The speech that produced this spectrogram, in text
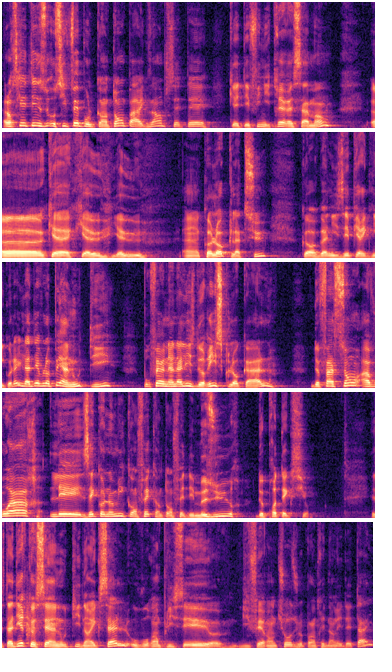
Alors ce qui a été aussi fait pour le canton, par exemple, c'était, qui a été fini très récemment, euh, qui, a, eu, il y a eu un colloque là-dessus qu'a organisé Pierrick Nicolas. Il a développé un outil pour faire une analyse de risque local, de façon à voir les économies qu'on fait quand on fait des mesures de protection. C'est-à-dire que c'est un outil dans Excel où vous remplissez euh, différentes choses, je ne vais pas entrer dans les détails,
